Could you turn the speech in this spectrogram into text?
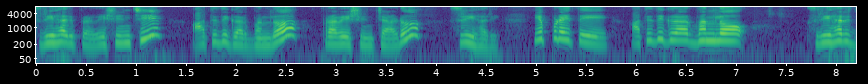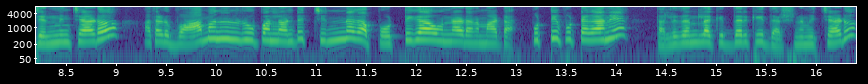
శ్రీహరి ప్రవేశించి అతిథి గర్భంలో ప్రవేశించాడు శ్రీహరి. ఎప్పుడైతే అతిథి గర్భంలో శ్రీహరి జన్మించాడో అతడు వామనుని రూపంలో అంటే చిన్నగా పొట్టిగా ఉన్నాడనమాట. పుట్టి పుట్టగానే తల్లిదండ్రులకిద్దరికీ దర్శనమిచ్చాడు.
